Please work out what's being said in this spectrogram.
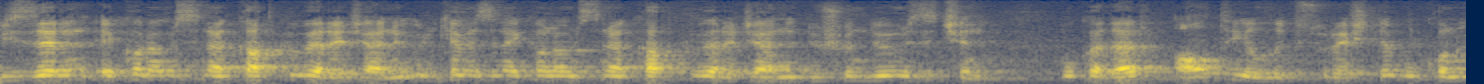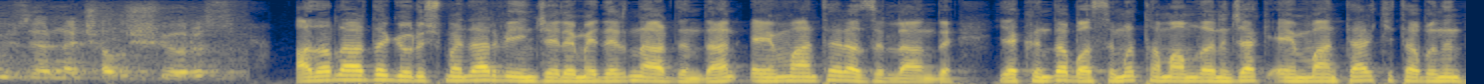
bizlerin ekonomisine katkı vereceğini, ülkemizin ekonomisine katkı vereceğini düşündüğümüz için bu kadar 6 yıllık süreçte bu konu üzerine çalışıyoruz. Adalarda görüşmeler ve incelemelerin ardından envanter hazırlandı. Yakında basımı tamamlanacak envanter kitabının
